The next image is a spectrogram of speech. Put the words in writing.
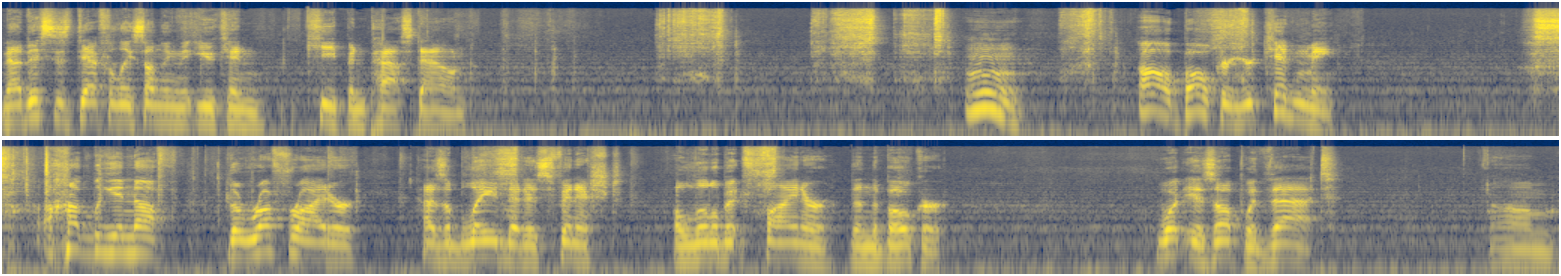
Now, this is definitely something that you can keep and pass down. Mmm. Oh, Boker, you're kidding me. Oddly enough, the Rough Rider has a blade that is finished a little bit finer than the Boker. What is up with that? Um,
